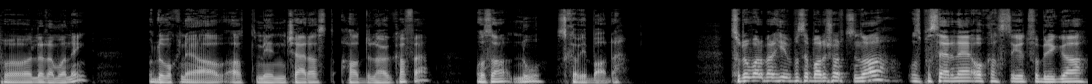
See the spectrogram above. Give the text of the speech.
på lørdag morgen. Og da våkna jeg av at min kjæreste hadde laga kaffe og sa 'nå skal vi bade'. Så da var det bare å hive på seg badeshortsen da, og spasere ned og kaste seg utfor brygga.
